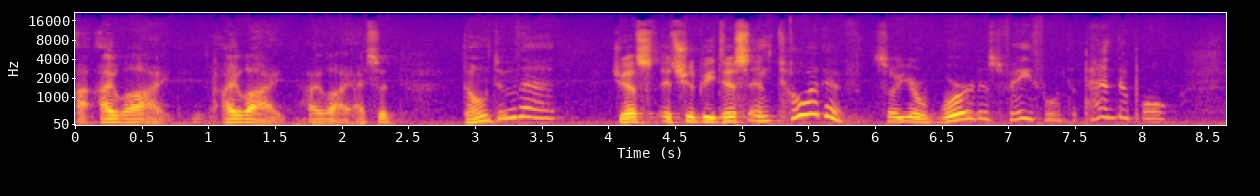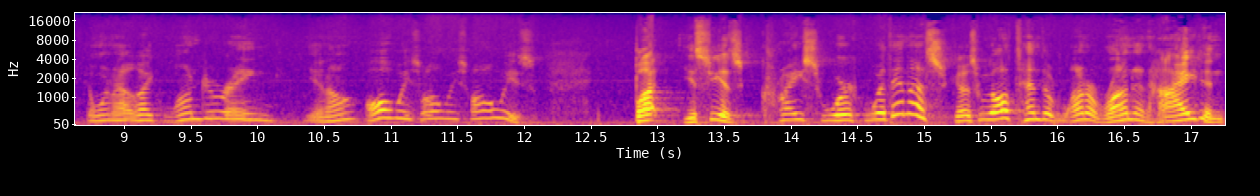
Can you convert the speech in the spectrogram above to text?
I, I lied. I lied. I lied. I said, don't do that. Just it should be just intuitive. So your word is faithful and dependable. And we're not like wondering you know, always, always, always. But you see, it's Christ's work within us because we all tend to want to run and hide and,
